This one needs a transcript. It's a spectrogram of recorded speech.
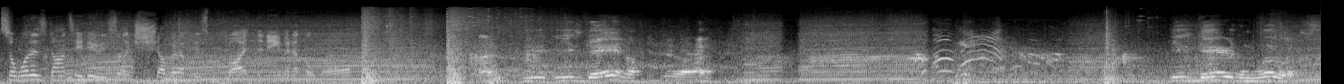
So what does Dante do? He's like shove it up his butt and aim it at the wall. I'm, he, he's gay enough to do that. He's gayer than Lewis.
